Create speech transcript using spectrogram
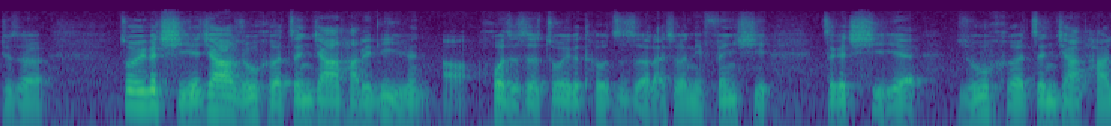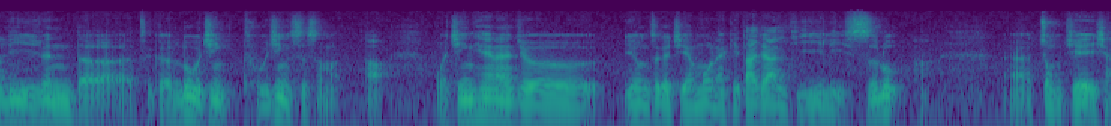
就是作为一个企业家如何增加他的利润啊，或者是作为一个投资者来说，你分析这个企业如何增加它利润的这个路径途径是什么啊？我今天呢，就用这个节目呢，给大家理一理思路啊，呃，总结一下。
